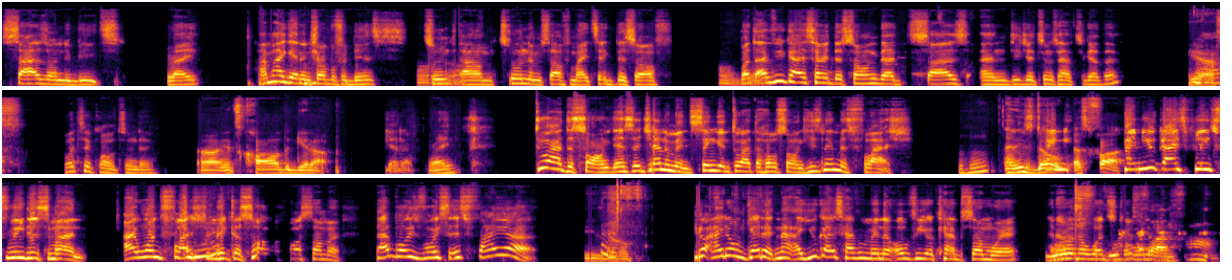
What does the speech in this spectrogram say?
Sarz on the beats, right? I might get in trouble for this. Oh, Tune, no. um, Tune himself might take this off. Oh, But boy. have you guys heard the song that Sarz and DJ Tunez have together? Yes. What's it called, Tunde? Uh, it's called Get Up. Get up, right? Throughout the song, there's a gentleman singing throughout the whole song. His name is Flash. Mm-hmm. And he's dope Can you- as fuck. Can you guys please free this man? I want Flash to make a song before summer. That boy's voice is fire. He's dope. Yo, I don't get it. Now, you guys have him in an OVO camp somewhere, and I don't know what's going on. from?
